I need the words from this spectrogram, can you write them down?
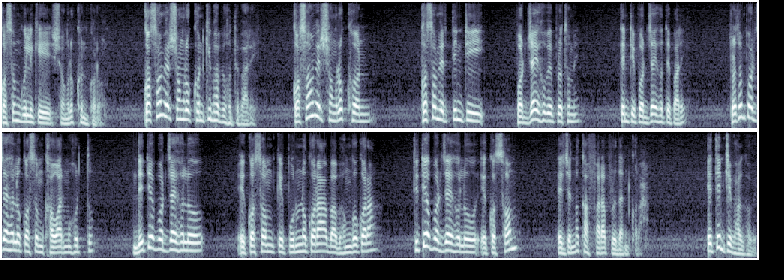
কসমগুলিকে সংরক্ষণ করো। কসমের সংরক্ষণ কীভাবে হতে পারে? কসমের সংরক্ষণ, কসমের তিনটি পর্যায় হবে প্রথমে, তিনটি পর্যায় হতে পারে। প্রথম পর্যায় হলো কসম খাওয়ার মুহূর্ত, দ্বিতীয় পর্যায় হলো এ কসমকে পূর্ণ করা বা ভঙ্গ করা, তৃতীয় পর্যায় হলো এ কসম এর জন্য কাফারা প্রদান করা। এ তিনটি ভাগ হবে।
